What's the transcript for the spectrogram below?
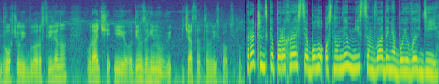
Двох чоловік було розстріляно у Радчі, і один загинув під час артилерійського обстрілу. Радчинське перехрестя було основним місцем ведення бойових дій.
